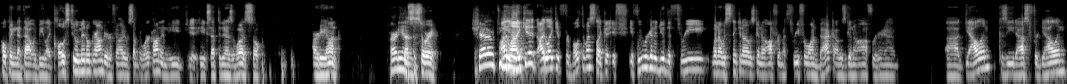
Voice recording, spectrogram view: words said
hoping that that would be like close to a middle ground, or if not, it was something to work on. And he he accepted it as it was. So party on. Party on. That's the story. Shout out to I you. like it. I like it for both of us. Like if if we were gonna do the three, when I was thinking I was gonna offer him a three for one back, I was gonna offer him uh Gallen because he'd asked for Gallen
